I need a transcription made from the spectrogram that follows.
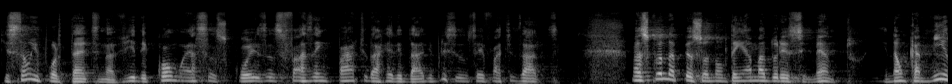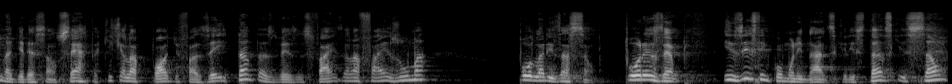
que são importantes na vida e como essas coisas fazem parte da realidade e precisam ser enfatizadas. Mas quando a pessoa não tem amadurecimento e não caminha na direção certa, o que ela pode fazer e tantas vezes faz? Ela faz uma polarização. Por exemplo, existem comunidades cristãs que são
